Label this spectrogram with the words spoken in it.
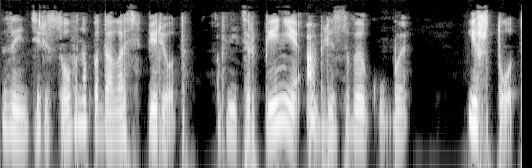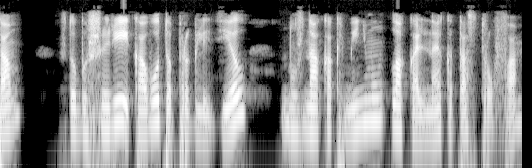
заинтересованно подалась вперед, в нетерпении облизывая губы. И что там? Чтобы Ширей кого-то проглядел, нужна как минимум локальная катастрофа.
